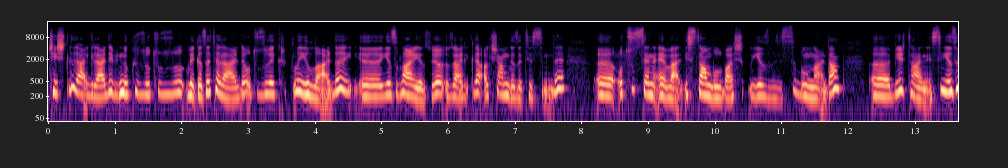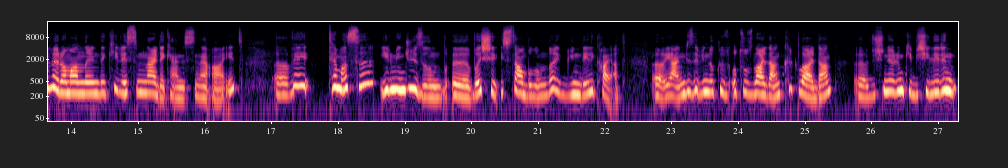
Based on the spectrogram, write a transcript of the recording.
çeşitli dergilerde 1930'lu ve gazetelerde 30'lu ve 40'lı yıllarda yazılar yazıyor. Özellikle Akşam Gazetesi'nde e, 30 sene evvel İstanbul başlıklı yazı dizisi bunlardan e, bir tanesi. Yazı ve romanlarındaki resimler de kendisine ait e, ve teması 20. yüzyılın e, başı İstanbul'un gündelik hayat. Yani biz de 1930'lardan 40'lardan e, düşünüyorum ki bir şeylerin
